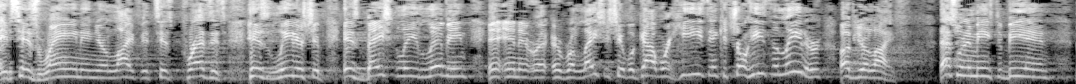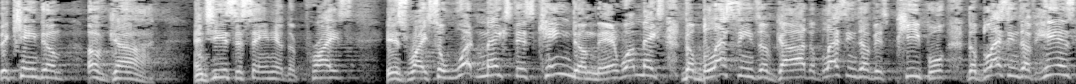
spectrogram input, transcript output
It's His reign in your life. It's His presence. His leadership is basically living in a relationship with God where He's in control. He's the leader of your life. That's what it means to be in the kingdom of God. And Jesus is saying here, the price is right. So what makes this kingdom then? What makes the blessings of God, the blessings of His people, the blessings of His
